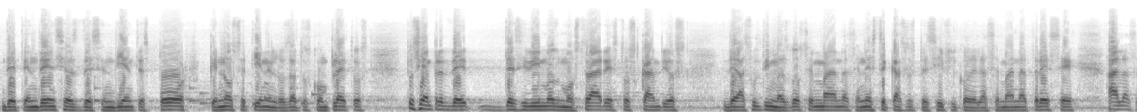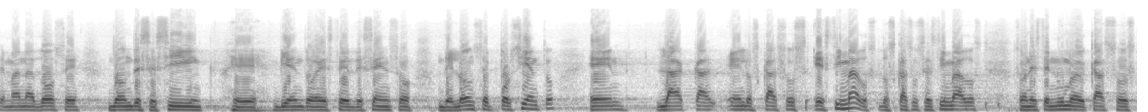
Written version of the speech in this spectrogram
de tendencias descendientes porque no se tienen los datos completos, pues siempre decidimos mostrar estos cambios de las últimas dos semanas, en este caso específico de la semana 13 a la semana 12, donde se sigue eh, viendo este descenso del 11% en, los casos estimados. Los casos estimados son este número de casos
